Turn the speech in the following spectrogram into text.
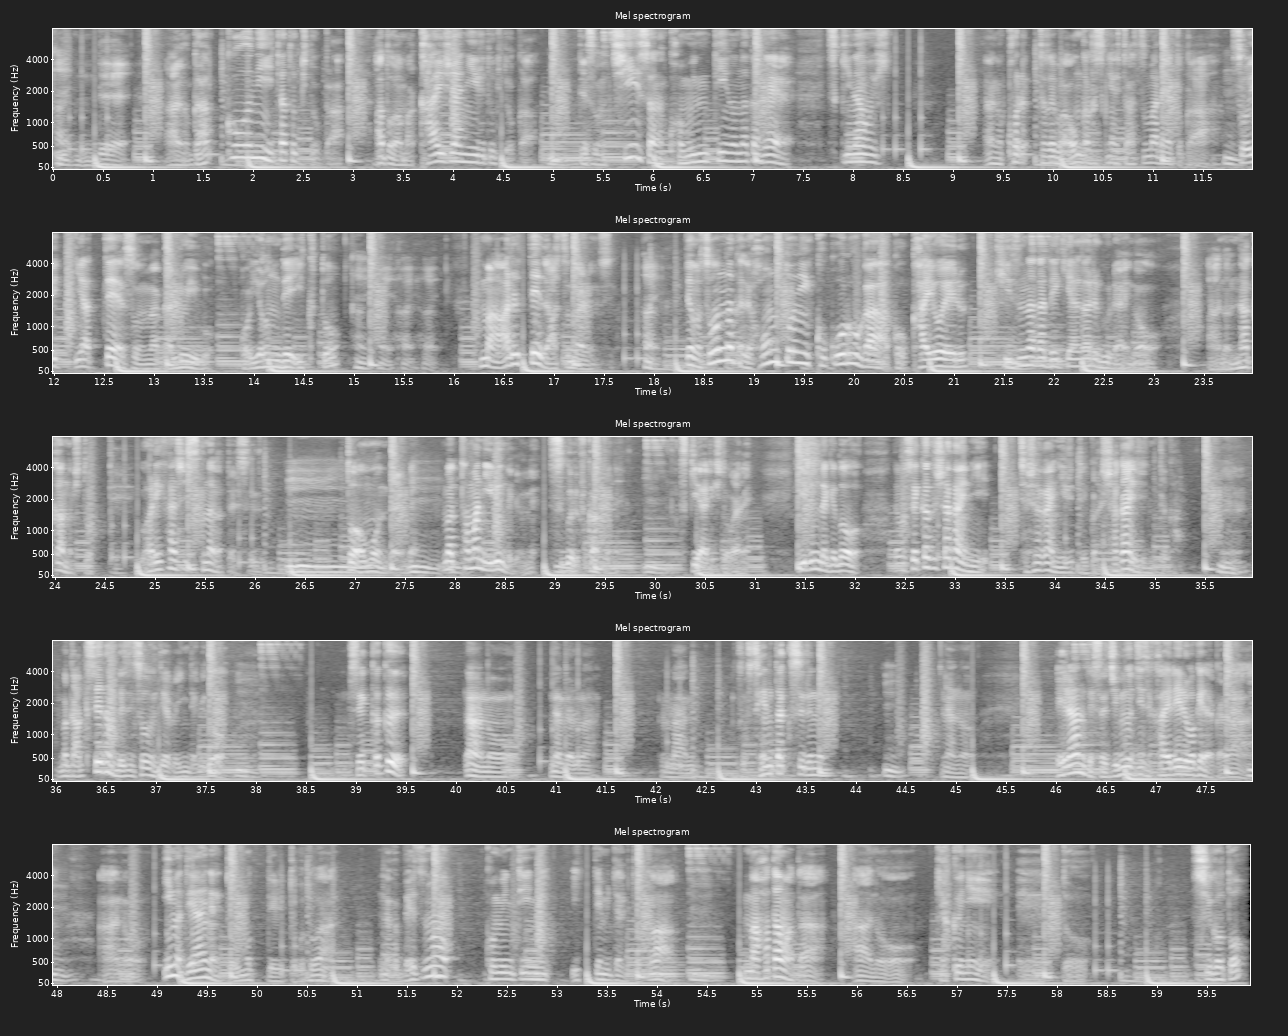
はい。んであの学校にいた時とかあとはまあ会社にいる時とかでその小さなコミュニティの中で好きな人あのこれ例えば音楽好きな人集まれとか、うんそうやってそのなんか類をこう呼んでいくとはいはいはいはい。まあある程度集まるんですよはい。でもその中で本当に心がこう通える絆が出来上がるぐらいのあの中の人って割かし少なかったりする。とは思うんだよね、うん。まあたまにいるんだけどね。すごい深くね、うん。付き合える人がね。いるんだけどでもせっかく社会に社会にいるっていうか社会人とか、うん。まあ、学生でも別にそういうので言えばいいんだけどうん。せっかくあのなんだろうな。まあそう選択するね。うん。あの選んでさ自分の人生変えれるわけだから、うん。あの今出会えないと思ってるってことはなんか別のコミュニティに行ってみたりとか、うん。まあ、はたまたあの逆にえーっと仕事？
